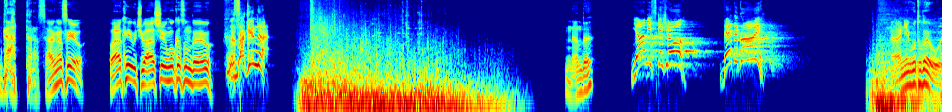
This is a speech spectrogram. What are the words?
だったら探せよ。若いうちは足動かすんだよ。ふざけんな！なんだ？闇助弘出てこ何事だよお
